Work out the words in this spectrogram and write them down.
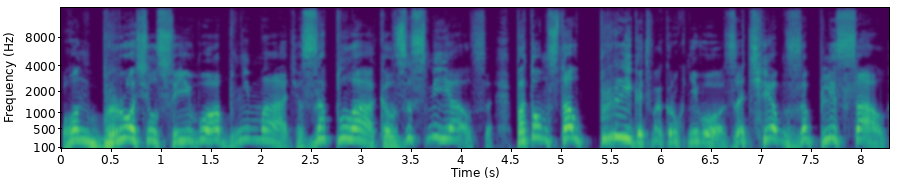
Он бросился его обнимать, заплакал, засмеялся, потом стал прыгать вокруг него, затем заплясал.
